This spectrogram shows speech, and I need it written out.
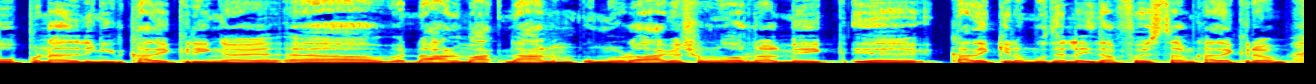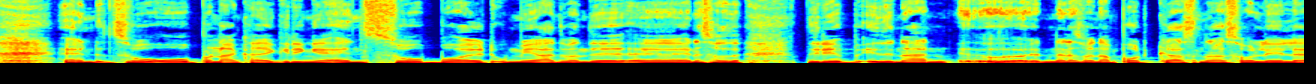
ஓப்பனாக அதை நீங்கள் கதைக்கிறீங்க uh, நானும் நானும் உங்களோட ஆகாஷ் ஒரு நாள் நாளுமே கதைக்கல முதல்ல. இதான் ஃபர்ஸ்ட் டைம் கதைக்கிறோம். அண்ட் ஸோ ஓப்பனாக கதைக்கிறீங்க. அண்ட் ஸோ பாய்ட் உண்மையை அது வந்து என்ன சொல்றது? நிறைய இது நான் என்ன சொல்ல பாட்காஸ்ட் நான் சொல்லல.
